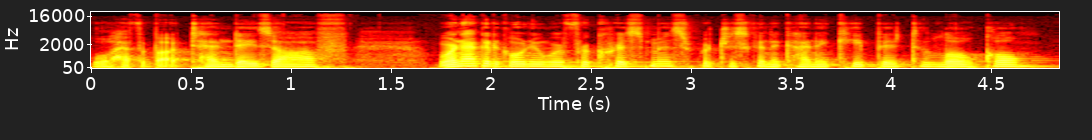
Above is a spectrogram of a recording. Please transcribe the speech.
We'll have about 10 days off. We're not going to go anywhere for Christmas. We're just going to kind of keep it local.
